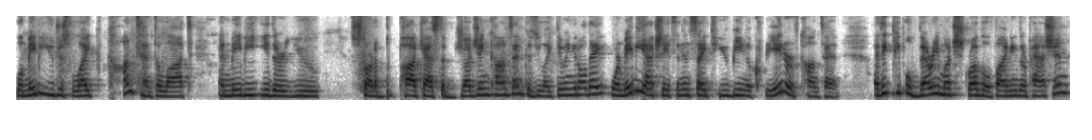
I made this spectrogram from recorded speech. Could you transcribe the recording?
Well, maybe you just like content a lot, and maybe either you start a podcast of judging content because you like doing it all day, or maybe actually it's an insight to you being a creator of content. I think people very much struggle finding their passion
